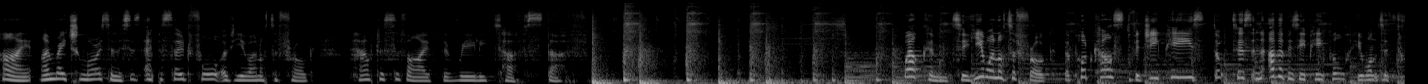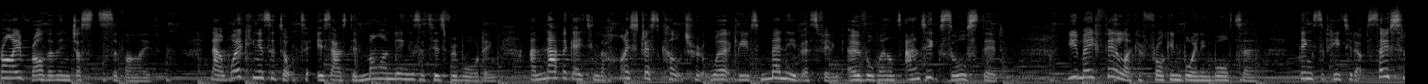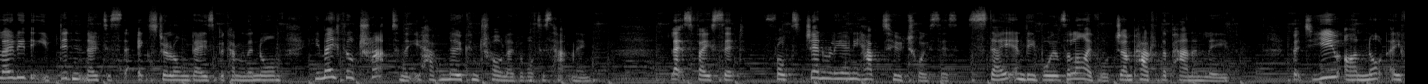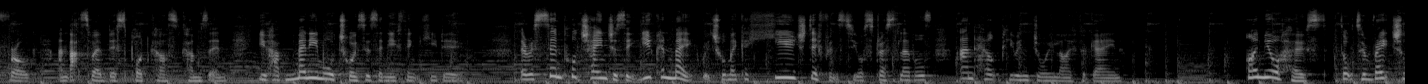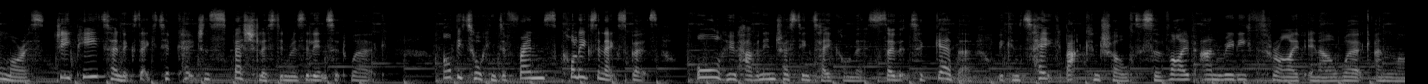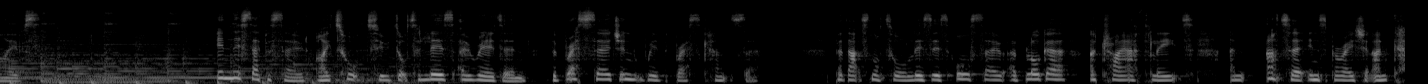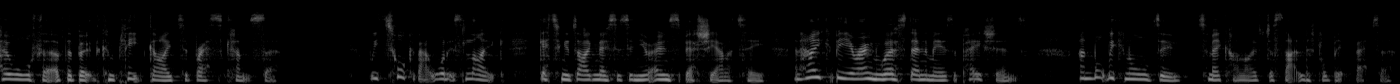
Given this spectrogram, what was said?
Hi, I'm Rachel Morris, and this is episode four of You Are Not a Frog How to Survive the Really Tough Stuff. Welcome to You Are Not a Frog, the podcast for GPs, doctors, and other busy people who want to thrive rather than just survive. Now, working as a doctor is as demanding as it is rewarding, and navigating the high stress culture at work leaves many of us feeling overwhelmed and exhausted. You may feel like a frog in boiling water things have heated up so slowly that you didn't notice the extra long days becoming the norm, you may feel trapped and that you have no control over what is happening. Let's face it, frogs generally only have two choices stay and be boiled alive or jump out of the pan and leave. But you are not a frog, and that's where this podcast comes in. You have many more choices than you think you do. There are simple changes that you can make which will make a huge difference to your stress levels and help you enjoy life again. I'm your host, Dr. Rachel Morris, GP turned executive coach and specialist in resilience at work. I'll be talking to friends, colleagues, and experts, all who have an interesting take on this, so that together we can take back control to survive and really thrive in our work and lives. In this episode, I talk to Dr. Liz O'Riordan, the breast surgeon with breast cancer. But that's not all. Liz is also a blogger, a triathlete, an utter inspiration, and co author of the book The Complete Guide to Breast Cancer. We talk about what it's like getting a diagnosis in your own speciality and how you can be your own worst enemy as a patient, and what we can all do to make our lives just that little bit better.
